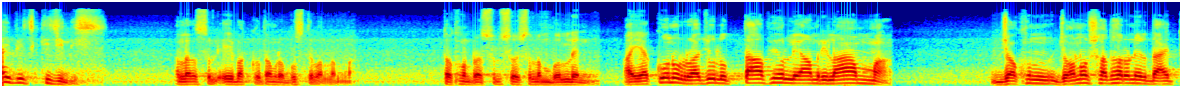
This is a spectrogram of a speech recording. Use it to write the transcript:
আইবেজ কি জিনিস? আল্লাহ রসুল এই বাক্য তো আমরা বুঝতে পারলাম না। তখন রসুল সাল্লাম বললেন আয়া কোন রাজুল উত্তাফে আমরিল আম্মা? যখন জনসাধারণের দায়িত্ব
